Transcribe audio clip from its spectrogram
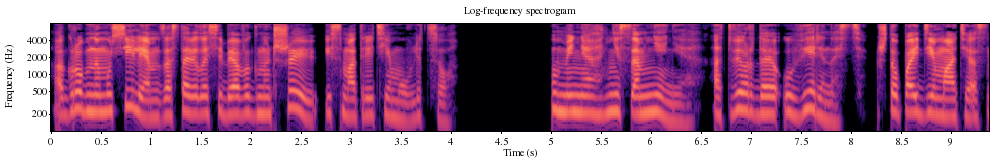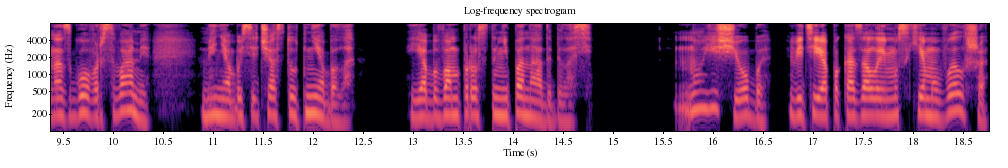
Огромным усилием заставила себя выгнуть шею и смотреть ему в лицо. У меня не сомнение, а твердая уверенность, что пойди, Матиас, на сговор с вами, меня бы сейчас тут не было. Я бы вам просто не понадобилась. Ну еще бы, ведь я показала ему схему Велша,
